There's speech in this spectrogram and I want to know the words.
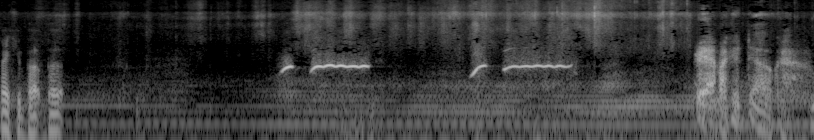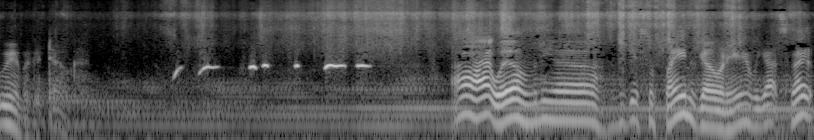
Thank you, Pup Pup. Yeah, my good dog. Yeah, my good dog. All right, well, let me uh, let me get some flames going here. We got smoke.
